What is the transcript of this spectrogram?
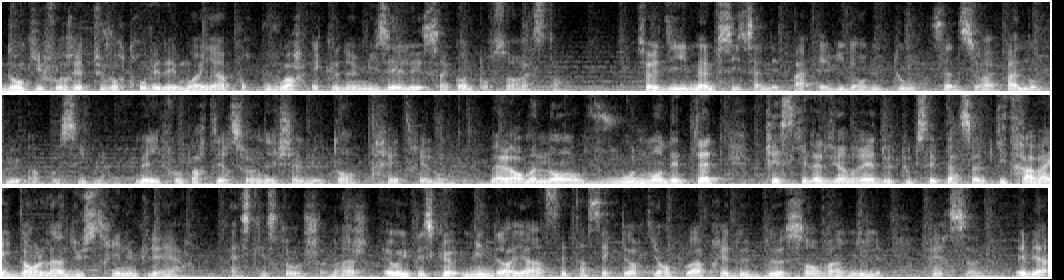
Donc il faudrait toujours trouver des moyens pour pouvoir économiser les 50% restants. Cela dit, même si ça n'est pas évident du tout, ça ne serait pas non plus impossible. Mais il faut partir sur une échelle de temps très très longue. Mais alors maintenant, vous vous demandez peut-être qu'est-ce qu'il adviendrait de toutes ces personnes qui travaillent dans l'industrie nucléaire? Est-ce qu'ils seraient au chômage? Et eh oui, puisque mine de rien, c'est un secteur qui emploie près de 220 000 personnes. Eh bien,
